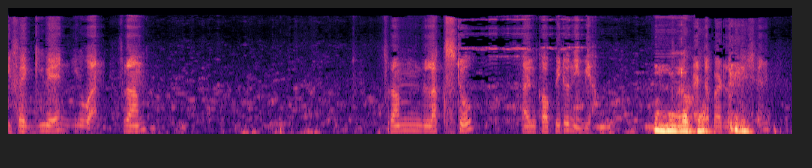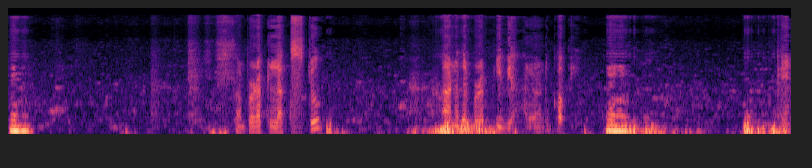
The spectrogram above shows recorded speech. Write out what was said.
if I give a new one from from Lux to I'll copy to Nivea Mm-hmm. Okay. Hyderabad location Mm-hmm. from product Lux to another product Nivea I want to copy Mm-hmm. okay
